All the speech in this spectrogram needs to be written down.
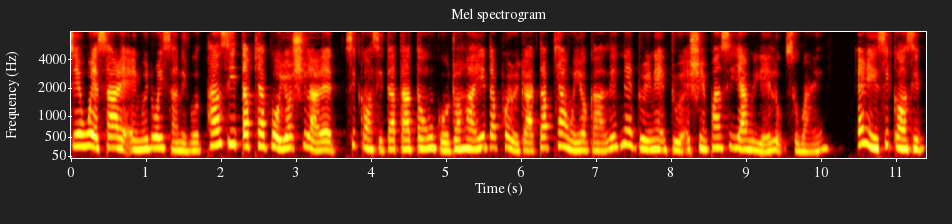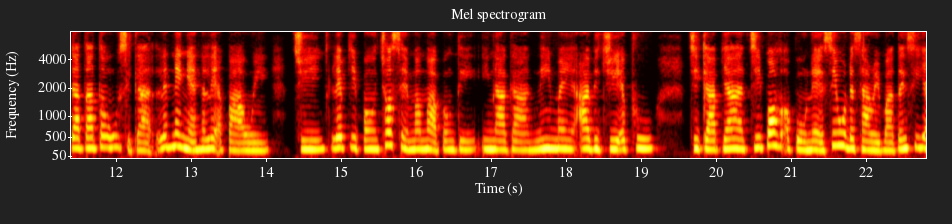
ကျင်းဝက်စားတဲ့အိမ်မွေးတရိတ်ဆန်တွေကိုဖမ်းဆီးတပ်ဖြတ်ဖို့ရောက်ရှိလာတဲ့စစ်ကောင်စီတပ်သား3ဦးကိုဒေါ်လာရေးတပ်ဖွဲ့တွေကတပ်ဖြတ်ဝင်ရောက်ကလက်နှစ်တွေနဲ့အတူအရှင်ဖမ်းဆီးရမိတယ်လို့ဆိုပါတယ် အဲ့ဒီစစ်ကောင်စီတပ်သား3ဦးစီကလက်နက်ငယ်နှစ်လက်အပါအဝင်ဂျီလက်ပစ်ပုံ60မမပုံတီအီနာဂါနေမိုင် RPG အဖူးဂျီကာပြဂျီပေါ့အပုံနဲ့စေဝတ်တစားတွေပါသိမ်းဆီးရ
